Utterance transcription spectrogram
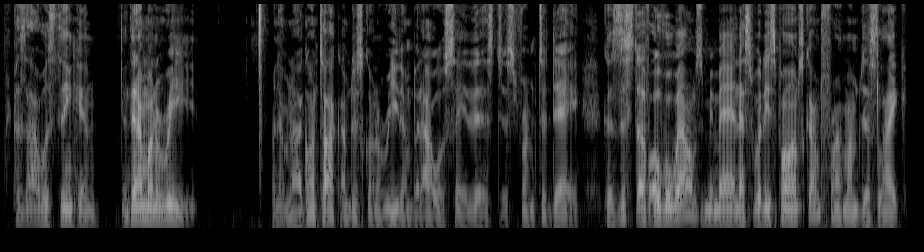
Because I was thinking, and then I'm going to read. And I'm not going to talk. I'm just going to read them. But I will say this just from today, because this stuff overwhelms me, man. That's where these poems come from. I'm just like,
